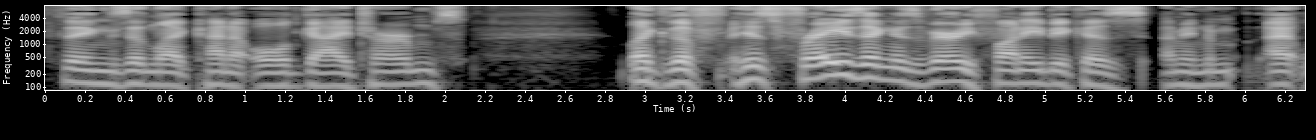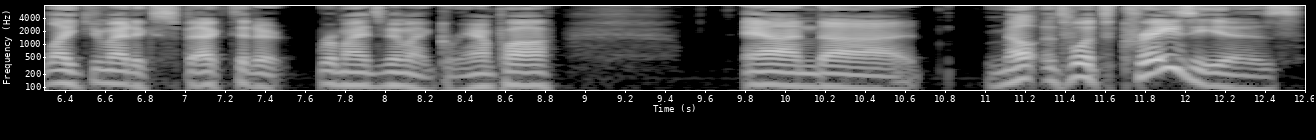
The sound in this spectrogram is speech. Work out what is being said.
things in like kind of old guy terms. Like the his phrasing is very funny because I mean, like you might expect it, it reminds me of my grandpa. And uh, Mel, it's what's crazy is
